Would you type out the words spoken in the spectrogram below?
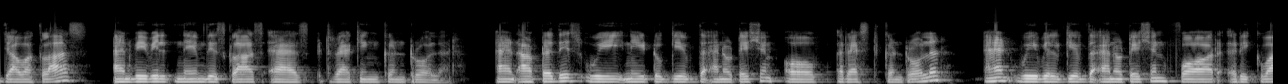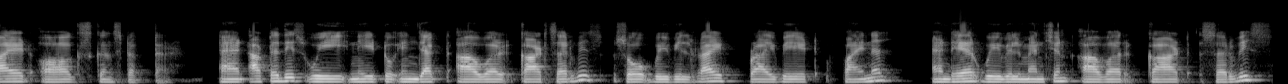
Java class and we will name this class as tracking controller. And after this we need to give the annotation of rest controller and we will give the annotation for required args constructor and after this we need to inject our cart service. So we will write private final. And here we will mention our cart service.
